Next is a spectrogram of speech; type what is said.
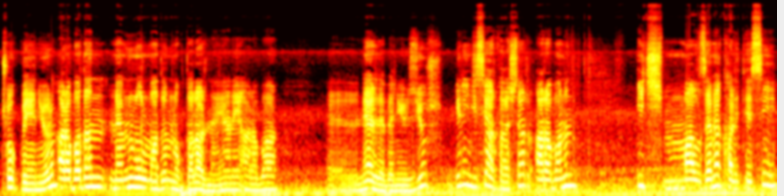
çok beğeniyorum. Arabadan memnun olmadığım noktalar ne? Yani araba e, nerede beni üzüyor? Birincisi arkadaşlar arabanın iç malzeme kalitesi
